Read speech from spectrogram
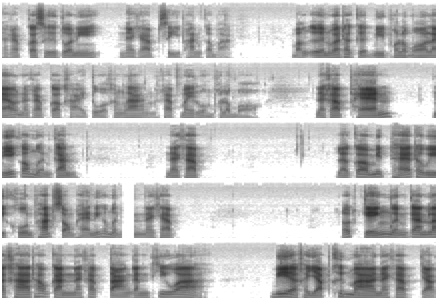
นะครับ ก็ซื้อตัวนี้นะครับ 4,000 กว่าบาท บังเอิญว่าถ้าเกิดมีพรบแล้วนะครับ ก็ขายตัวข้างล่างนะครับ ไม่รวมพรบนะครับ แผนนี้ก็เหมือนกันนะครับ แล้วก็มิตรแท้ทวีคูณพัด2แผนนี้ก็เหมือนกันนะครับรถเก๋งเหมือนกันราคาเท่ากันนะครับ ต่างกันที่ว่าเบี้ยขยับขึ้นมานะครับ จาก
